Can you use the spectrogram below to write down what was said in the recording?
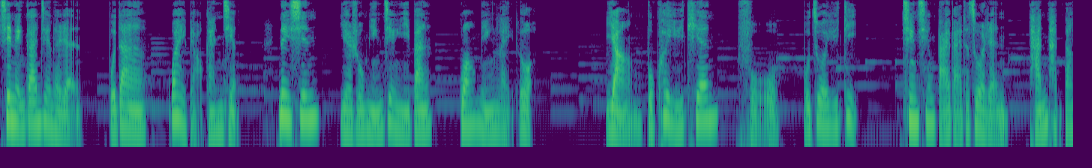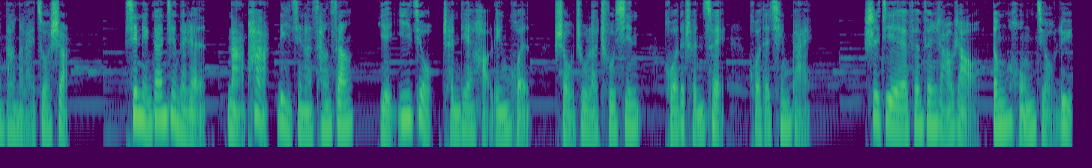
心灵干净的人，不但外表干净，内心。也如明镜一般光明磊落，仰不愧于天，俯不作于地，清清白白的做人，坦坦荡荡的来做事儿。心灵干净的人，哪怕历尽了沧桑，也依旧沉淀好灵魂，守住了初心，活得纯粹，活得清白。世界纷纷扰扰，灯红酒绿，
